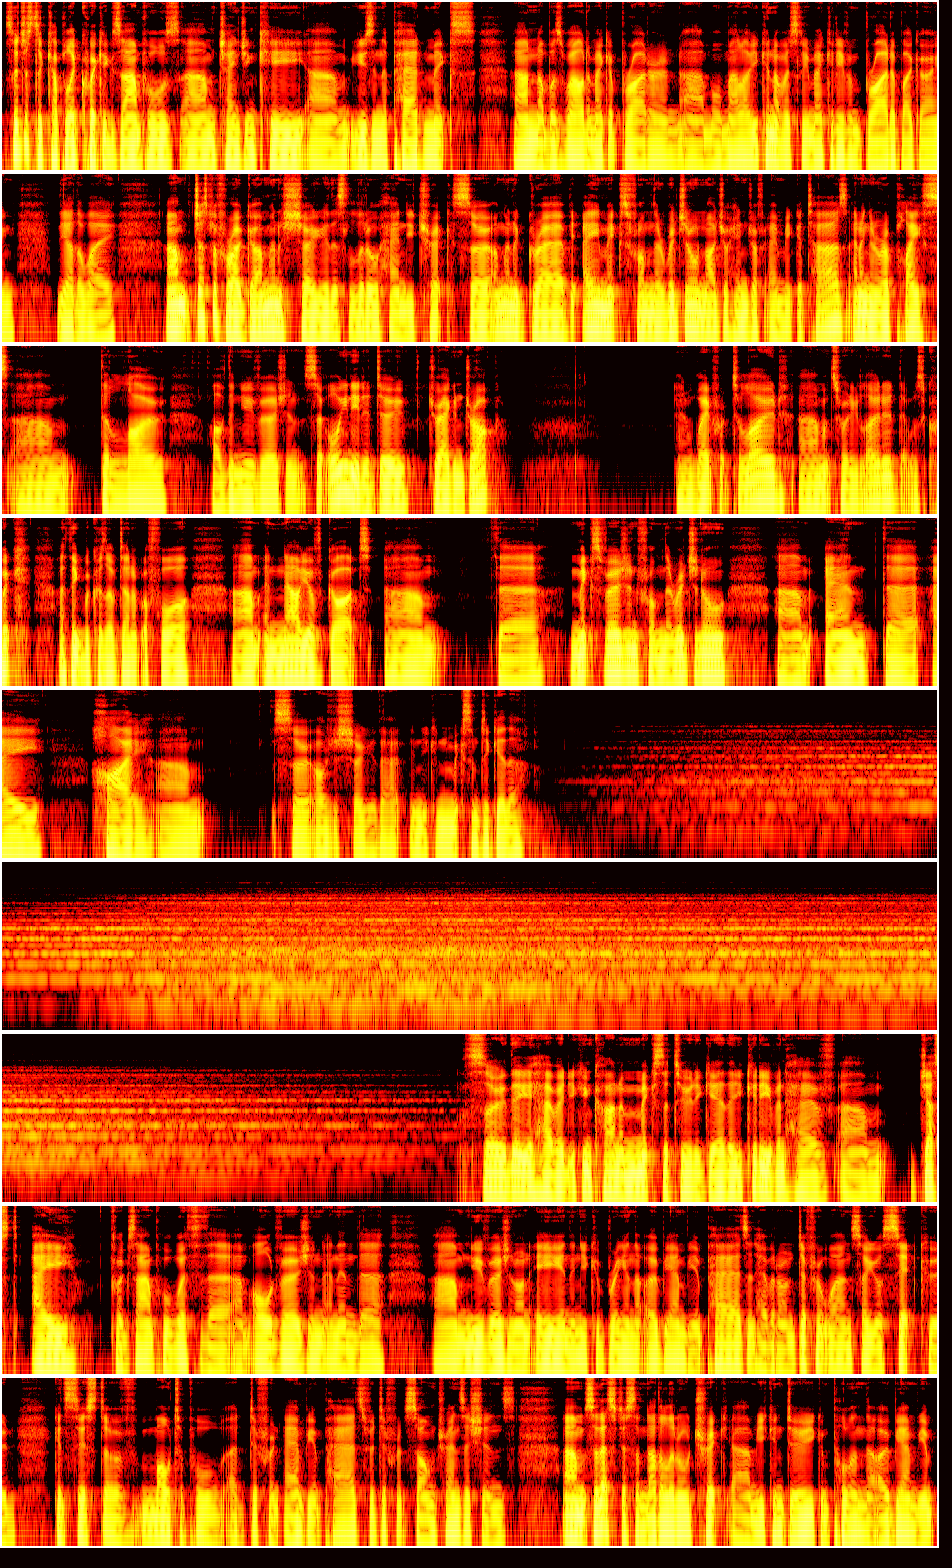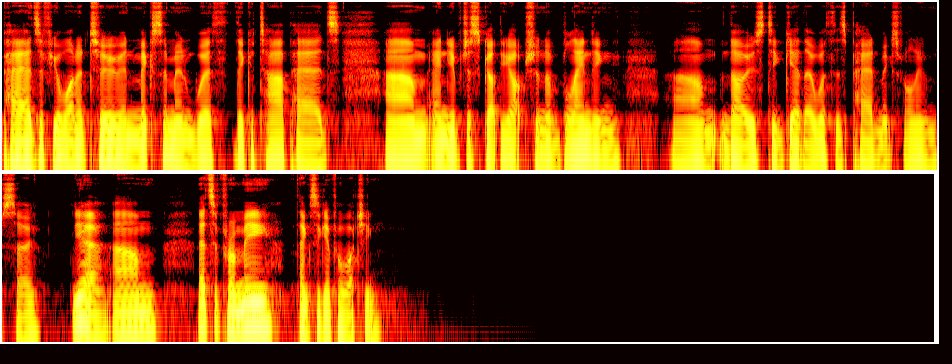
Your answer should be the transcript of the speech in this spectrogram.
So just a couple of quick examples, um, changing key, um, using the pad mix uh, knob as well to make it brighter and uh, more mellow. You can obviously make it even brighter by going the other way. Um, just before I go, I'm going to show you this little handy trick. So I'm going to grab the A mix from the original Nigel Hendroff ambient guitars and I'm going to replace um, the low of the new version. So all you need to do, drag and drop, and wait for it to load. Um, it's already loaded. That was quick, I think, because I've done it before. Um, and now you've got um, the mix version from the original um, and the A high. Um, so I'll just show you that, and you can mix them together. So there you have it. You can kind of mix the two together. You could even have um, just A, for example, with the um, old version and then the um, new version on E, and then you could bring in the OB ambient pads and have it on a different one. So your set could consist of multiple uh, different ambient pads for different song transitions. Um, so that's just another little trick um, you can do. You can pull in the OB ambient pads if you wanted to and mix them in with the guitar pads, um, and you've just got the option of blending um, those together with this pad mix volume. So yeah, um, that's it from me. Thanks again for watching.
